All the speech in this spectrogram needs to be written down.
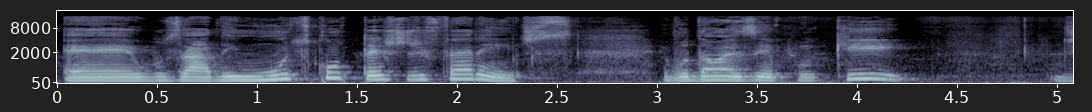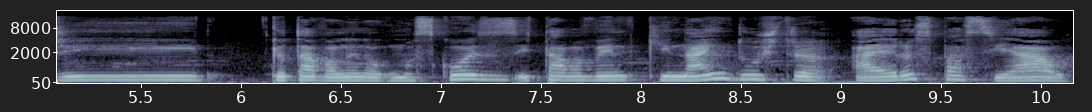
é usada em muitos contextos diferentes. Eu vou dar um exemplo aqui de que eu estava lendo algumas coisas e estava vendo que na indústria aeroespacial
